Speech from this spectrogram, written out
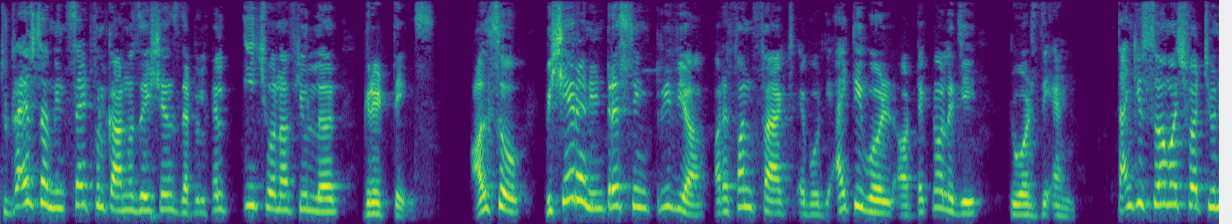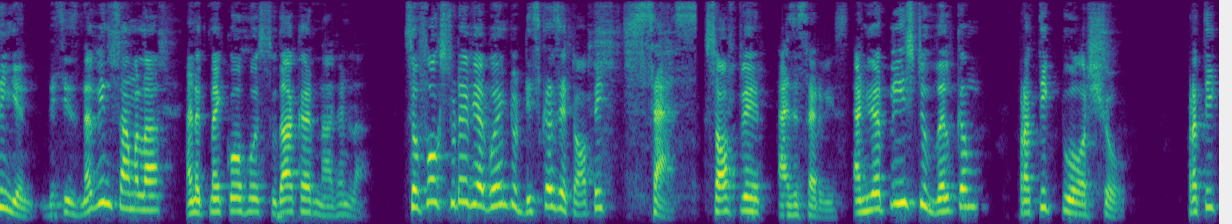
to drive some insightful conversations that will help each one of you learn great things. Also, we share an interesting trivia or a fun fact about the IT world or technology towards the end. Thank you so much for tuning in. This is Naveen Samala and with my co-host Sudhakar Nagandla. So folks, today we are going to discuss a topic SaaS, software as a service. And we are pleased to welcome Prateek to our show. Prateek,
